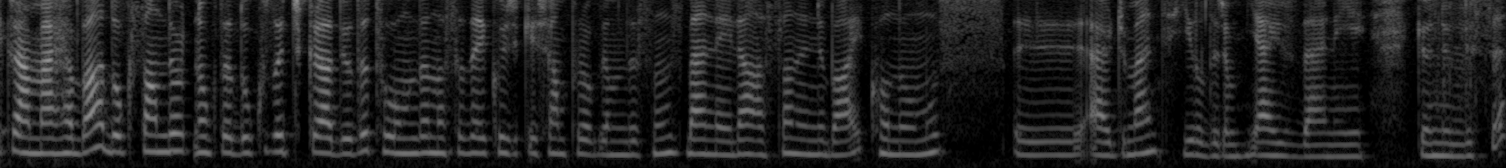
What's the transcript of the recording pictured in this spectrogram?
Tekrar merhaba. 94.9 Açık Radyo'da Tohum'da NASA'da Ekolojik Yaşam programındasınız. Ben Leyla Aslan Ünlübay. Konuğumuz e, Ercüment Yıldırım, Yeryüzü Derneği gönüllüsü.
